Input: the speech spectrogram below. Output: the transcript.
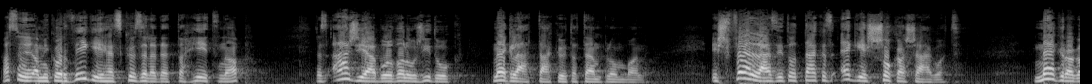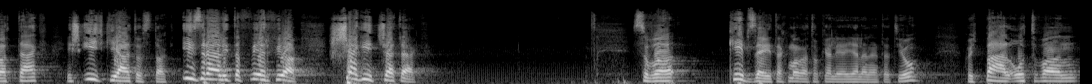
Azt mondja, hogy amikor végéhez közeledett a hét nap, az Ázsiából való zsidók meglátták őt a templomban, és fellázították az egész sokaságot. Megragadták, és így kiáltoztak. Izraelita férfiak, segítsetek! Szóval képzeljétek magatok elé a jelenetet, jó? Hogy Pál ott van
